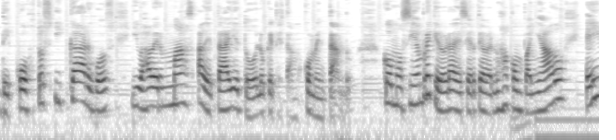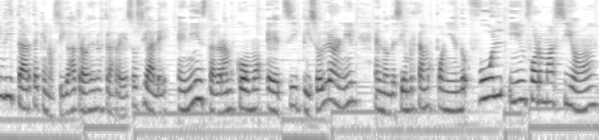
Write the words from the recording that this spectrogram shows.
de costos y cargos, y vas a ver más a detalle todo lo que te estamos comentando. Como siempre, quiero agradecerte habernos acompañado e invitarte a que nos sigas a través de nuestras redes sociales en Instagram como Etsy Piso Learning, en donde siempre estamos poniendo full información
